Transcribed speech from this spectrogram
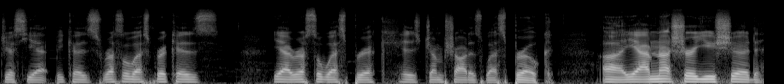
just yet because Russell Westbrook has, yeah, Russell Westbrook, his jump shot is Westbrook. Uh, yeah, I'm not sure you should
